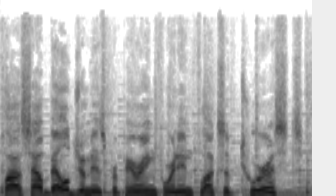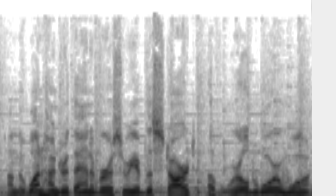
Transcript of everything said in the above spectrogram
Plus, how Belgium is preparing for an influx of tourists on the 100th anniversary of the start of World War I.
